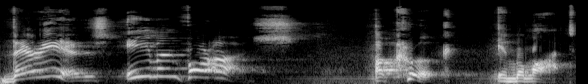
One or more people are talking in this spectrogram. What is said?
there is, even for us, a crook in the lot.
